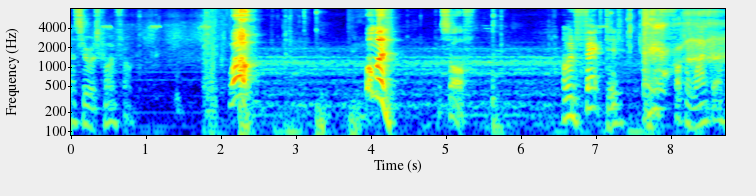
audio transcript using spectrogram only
Can't see where it's coming from. Whoa! Woman! Piss off. I'm infected. You fucking wanker.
